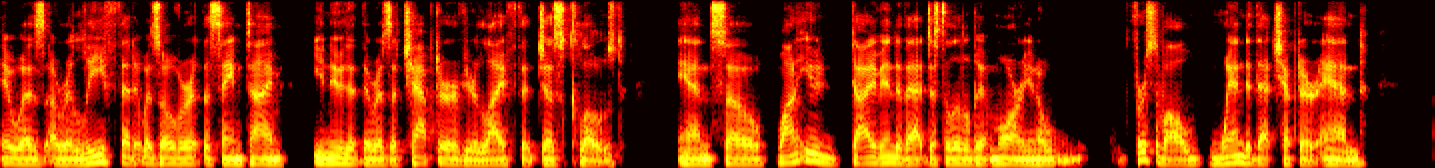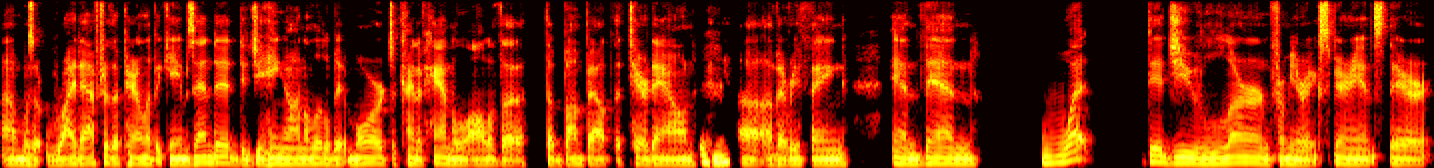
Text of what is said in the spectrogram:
It was a relief that it was over at the same time you knew that there was a chapter of your life that just closed. And so, why don't you dive into that just a little bit more? You know, first of all, when did that chapter end? Um, was it right after the Paralympic Games ended? Did you hang on a little bit more to kind of handle all of the the bump out, the tear down mm-hmm. uh, of everything? And then, what did you learn from your experience there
